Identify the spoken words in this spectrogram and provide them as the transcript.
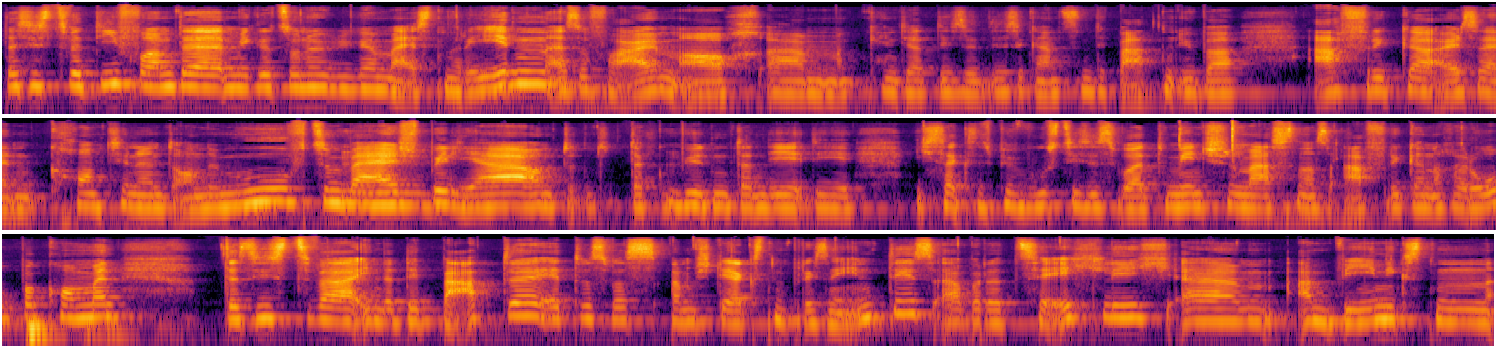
das ist zwar die Form der Migration, über die wir am meisten reden, also vor allem auch, ähm, man kennt ja diese, diese ganzen Debatten über Afrika als ein Continent on the Move zum mhm. Beispiel, mhm. ja, und, und da würden dann die, die ich sage jetzt bewusst dieses Wort, Menschenmassen aus Afrika nach Europa kommen. Das ist zwar in der Debatte etwas, was am stärksten präsent ist, aber tatsächlich ähm, am wenigsten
